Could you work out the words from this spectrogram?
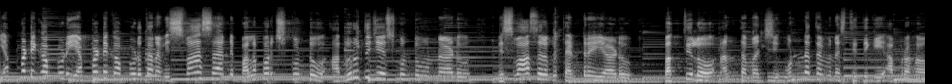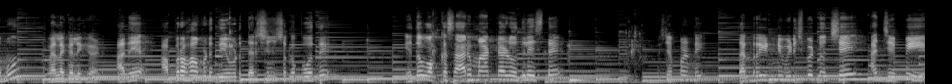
ఎప్పటికప్పుడు ఎప్పటికప్పుడు తన విశ్వాసాన్ని బలపరుచుకుంటూ అభివృద్ధి చేసుకుంటూ ఉన్నాడు. విశ్వాసులకు తండ్రి అయ్యాడు. భక్తిలో అంత మంచి ఉన్నతమైన స్థితికి అబ్రహాము వెళ్ళగలిగాడు. అదే అబ్రహాముని దేవుడు దర్శించకపోతే ఏదో ఒక్కసారి మాట్లాడి వదిలేస్తే? చెప్పండి. తండ్రి ఇంటిని విడిచిపెట్టి వచ్చే అని చెప్పి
